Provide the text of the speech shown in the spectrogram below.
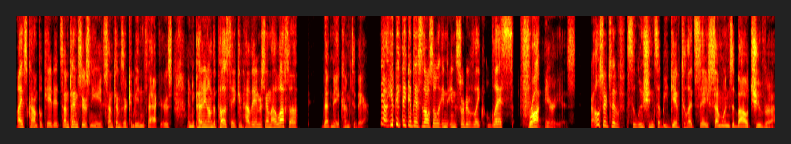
life's complicated. Sometimes there's needs, sometimes there are competing factors. And depending on the posting and how they understand the halacha, that may come to bear. You could think of this also in, in sort of like less fraught areas. All sorts of solutions that we give to, let's say, someone's about tshuva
